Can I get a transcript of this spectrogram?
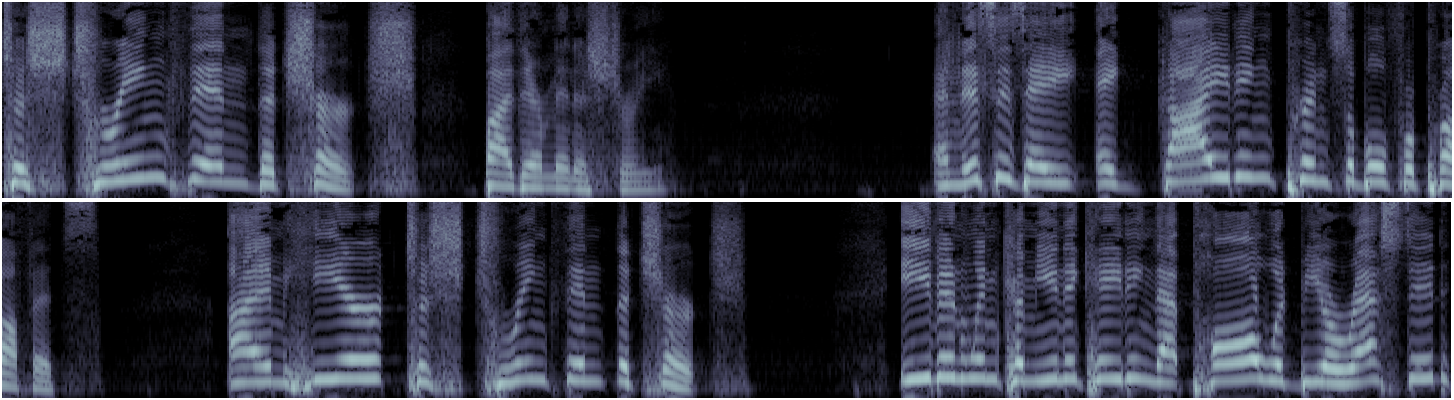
to strengthen the church by their ministry. And this is a, a guiding principle for prophets. I'm here to strengthen the church. Even when communicating that Paul would be arrested,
